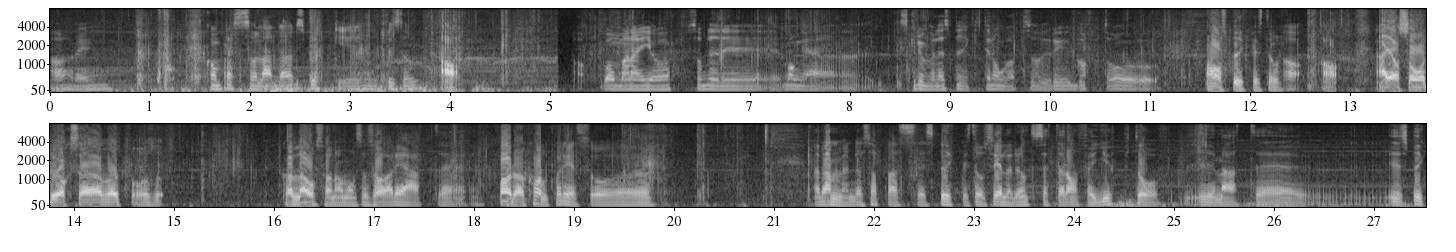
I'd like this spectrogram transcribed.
Ja, det är kompressorladdad spikpistol. Ja. Ja, vad man än gör så blir det många skruv eller spik till något så är det gott att Ja, spikpistol. Ja. Ja. Ja, jag sa det också. Jag var uppe och så kollade hos honom och så sa jag det att eh, bara du har koll på det så eh, när du använder så pass eh, spikpistol så gäller det att inte sätta dem för djupt då i och med att eh, i spik,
